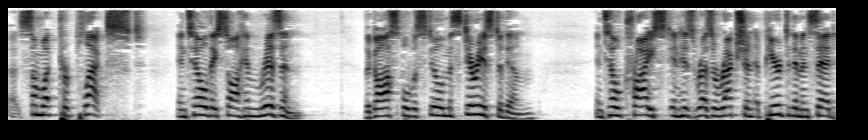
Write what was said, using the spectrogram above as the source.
uh, somewhat perplexed until they saw Him risen. The gospel was still mysterious to them until Christ in His resurrection appeared to them and said,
